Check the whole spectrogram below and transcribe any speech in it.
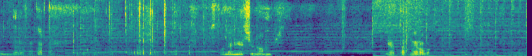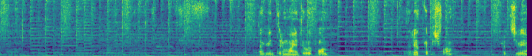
Дорожня карта. Вставляємо його сюди. І отак ми робимо. Так він тримає телефон. Зарядка пішла. Працює.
